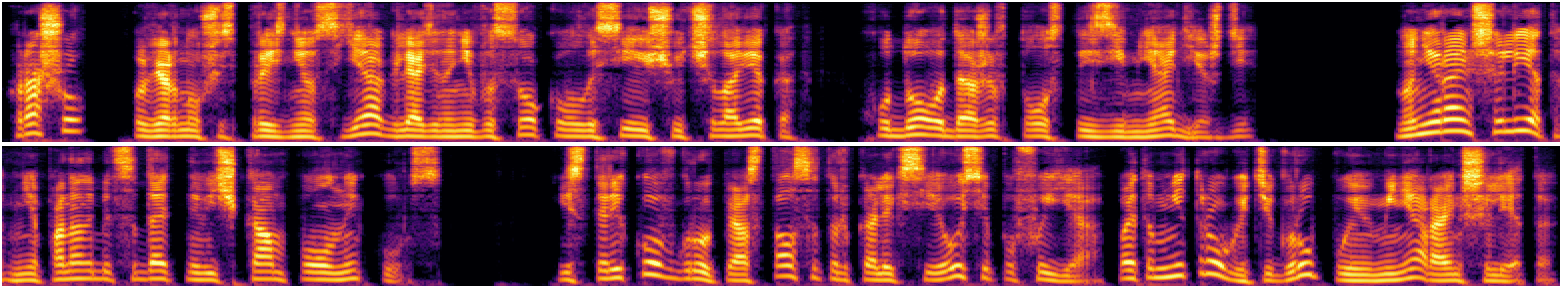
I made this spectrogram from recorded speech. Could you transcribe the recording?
«Хорошо», — повернувшись, произнес я, глядя на невысокого лысеющего человека худого даже в толстой зимней одежде. Но не раньше лета мне понадобится дать новичкам полный курс. Из стариков в группе остался только Алексей Осипов и я, поэтому не трогайте группу и меня раньше лета.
